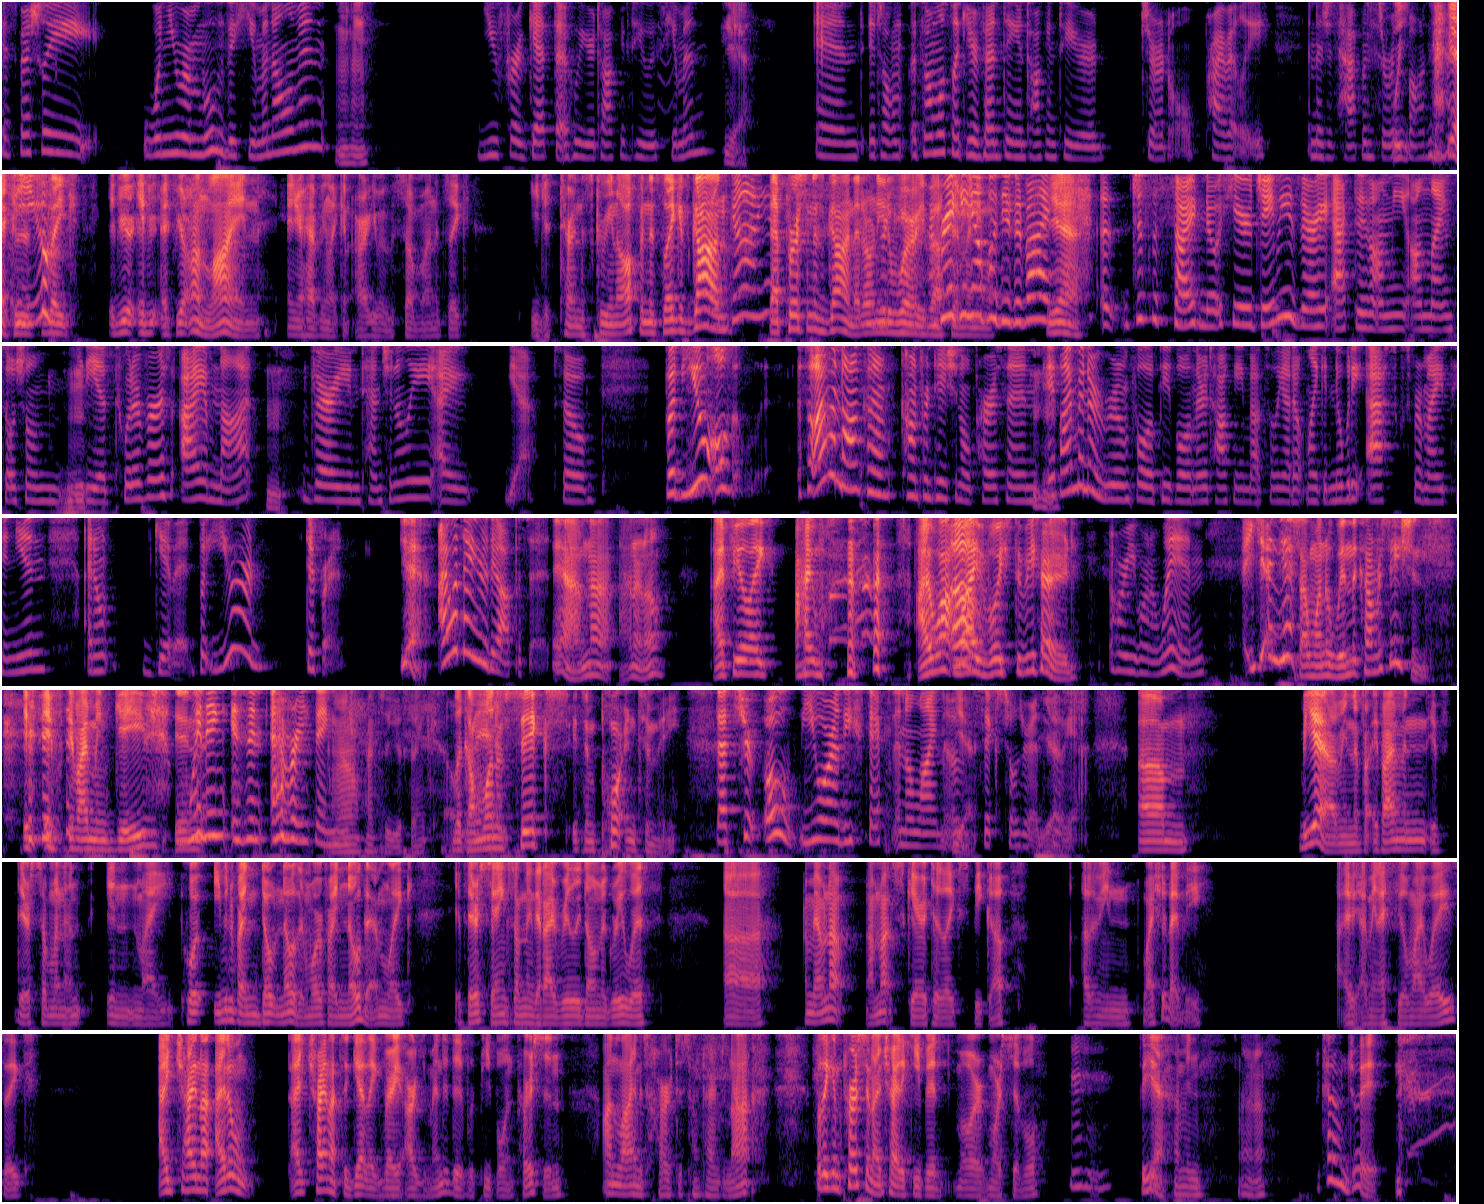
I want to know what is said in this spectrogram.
Especially when you remove the human element, mm-hmm you forget that who you're talking to is human, yeah and it it's almost like you're venting and talking to your journal privately, and it just happens to Well, respond back yeah to you. like if you're if you're if you're online and you're having like an argument with someone it's like you just turn the screen off and it's like it's gone, it's gone. Yeah. that person is gone i don't It's need to worry about I'm breaking up with you. Goodbye. yeah Uh, just a side note here Jamie is very active on the online social media Twitterverse. I am not Hmm. very intentionally. I, yeah. So, but you also, so I'm a non confrontational person. Mhm. If I'm in a room full of people and they're talking about something I don't like and nobody asks for my opinion, I don't give it. But you're different. yeah I would say you're the opposite. yeah i'm not i don't know i feel like i i want Oh. my voice to be heard Or you want to win. Yeah, and yes, I want to win the conversations. If if, if I'm engaged in Winning isn't everything. well, that's what you think. Oh, Look, I'm one of six. It's important to me. That's true. Oh, you are the fifth in a line of Yes. six children. So yeah. Um, but yeah, I mean, if if I'm in, if there's someone in, in my who, even if I don't know them, or if I know them, like if they're saying something that I really don't agree with, uh, I mean, I'm not I'm not scared to like speak up. I mean, why should I be? I I mean, I feel my ways. Like, I try not. I don't. I try not to get like very argumentative with people in person. Online, it's hard to sometimes not, but like in person, I try to keep it more more civil. hmm But yeah, I mean, I don't know. I kind of enjoy it.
